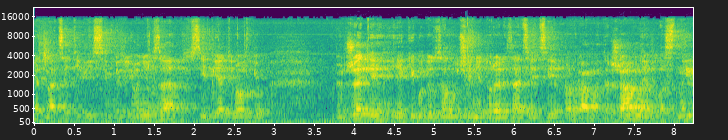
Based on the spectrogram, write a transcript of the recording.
15,8 мільйонів за всі 5 років. Бюджети, які будуть залучені до реалізації цієї програми, державний, обласний,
